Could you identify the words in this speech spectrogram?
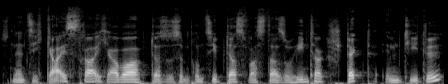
Es nennt sich Geistreich, aber das ist im Prinzip das, was da so hintersteckt im Titel.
